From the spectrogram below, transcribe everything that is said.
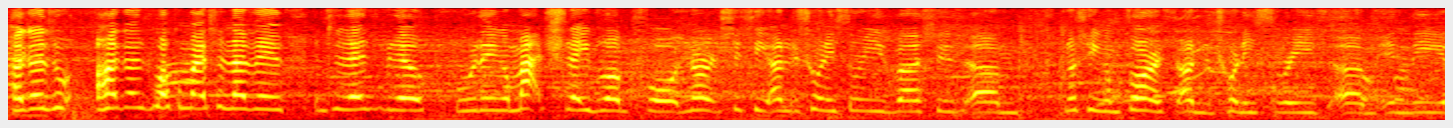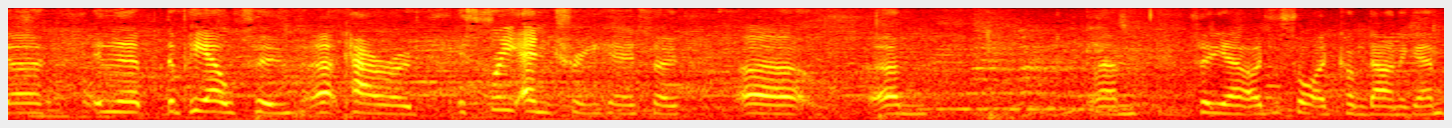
Hi guys, hi guys, welcome back to another video. In today's video, we're doing a match day vlog for Norwich City under 23s versus um, Nottingham Forest under 23s um, in the uh, in the, the PL2 at Carrow Road. It's free entry here, so uh, um, um, so yeah, I just thought I'd come down again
